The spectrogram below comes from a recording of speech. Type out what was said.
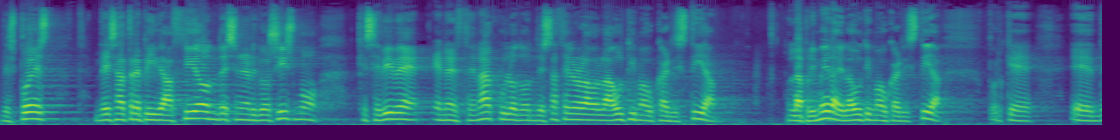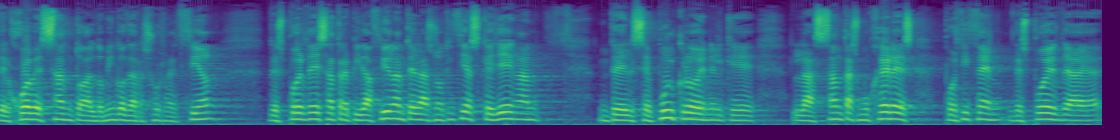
después de esa trepidación, de ese nerviosismo que se vive en el cenáculo donde se ha celebrado la última Eucaristía, la primera y la última Eucaristía, porque eh, del jueves santo al domingo de resurrección, después de esa trepidación ante las noticias que llegan del sepulcro en el que las santas mujeres pues dicen después de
